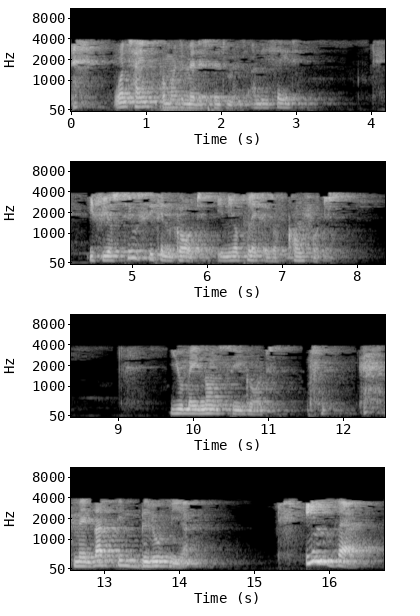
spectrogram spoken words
One time, Papa made a statement and he said, if you're still seeking God in your places of comfort, you may not see God. Man, that thing blew me. Huh? In there,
